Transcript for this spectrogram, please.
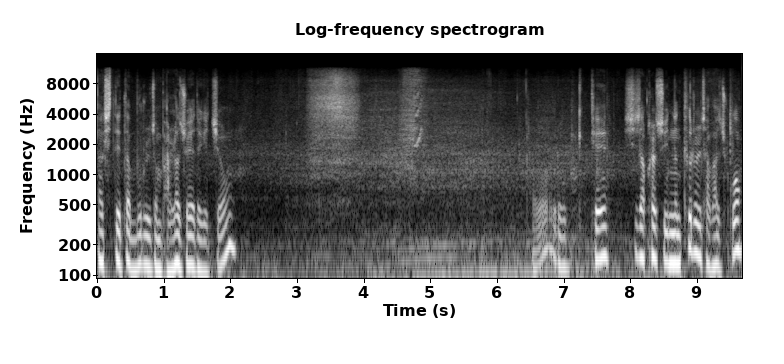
낚시대에다 물을 좀 발라줘야 되겠죠. 어, 이렇게 시작할 수 있는 틀을 잡아주고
